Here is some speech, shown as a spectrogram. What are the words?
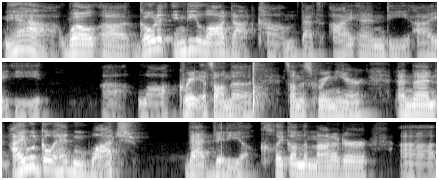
Yeah. Well, uh, go to indielaw.com. That's I N D I E uh, law. Great. It's on the it's on the screen here. And then I would go ahead and watch that video. Click on the monitor uh,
